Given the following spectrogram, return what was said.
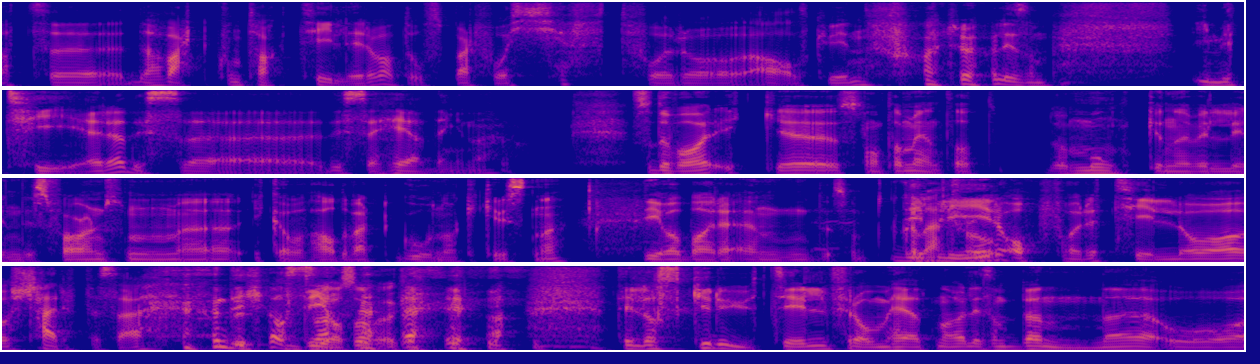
at eh, det har vært kontakt tidligere, og at Osbert får kjeft for å, av for å liksom imitere disse, disse hedningene. Så det var ikke sånn at han mente at det var munkene ved Lindisfarne som eh, ikke hadde vært gode nok kristne. De var bare en sånn De blir oppfordret til å skjerpe seg, de også. De også, Okay. ja, til å skru til fromheten og liksom bønnene og,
